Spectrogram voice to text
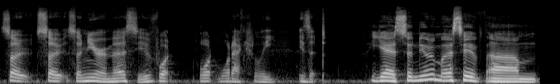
So, so, so neuromersive. What, what, what actually is it? Yeah, so neuromersive um,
